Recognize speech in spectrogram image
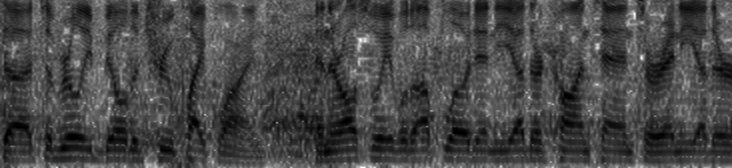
to, to really build a true pipeline. And they're also able to upload any other content or any other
